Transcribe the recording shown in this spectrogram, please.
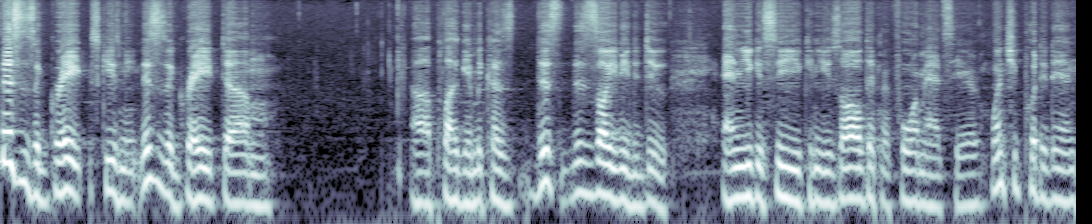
this is a great excuse me this is a great um, uh, plugin because this this is all you need to do and you can see you can use all different formats here once you put it in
